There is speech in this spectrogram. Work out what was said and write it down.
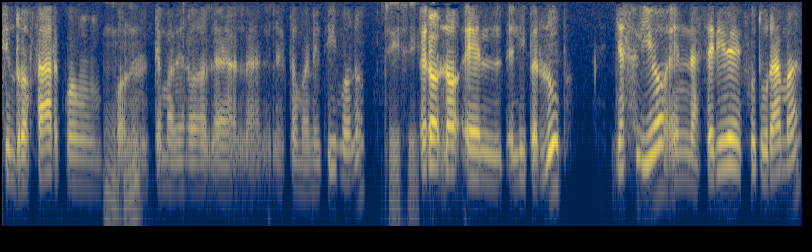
sin rozar con, con el tema del electromagnetismo, ¿no? Sí, sí. Pero lo, el, el Hyperloop ya salió en la serie de Futurama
